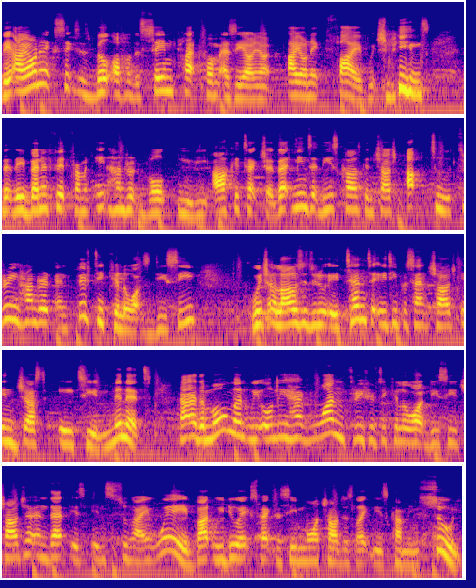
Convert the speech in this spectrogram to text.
The Ioniq 6 is built off of the same platform as the Ioniq 5, which means that they benefit from an 800 volt EV architecture. That means that these cars can charge up to 350 kilowatts DC, which allows you to do a 10 to 80% charge in just 18 minutes. Now at the moment, we only have one 350 kilowatt DC charger and that is in Sungai Way, but we do expect to see more chargers like these coming soon.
